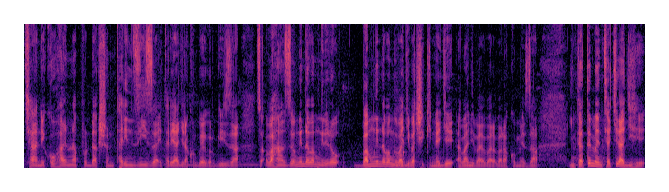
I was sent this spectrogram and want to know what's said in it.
cyane ko hari na production itari nziza itari yagera ku rwego rwiza. So, abahanzi bamwe na bamwe rero bamwe na bamwe bagiye bacika intege abandi ba- ba- barakomeza. Entertainment ya kiriya gihe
